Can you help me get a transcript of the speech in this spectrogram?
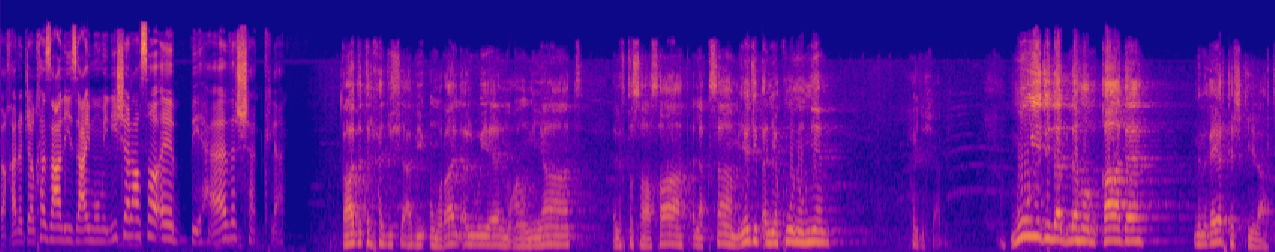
فخرج الخزعلي زعيم ميليشيا العصائب بهذا الشكل. قادة الحج الشعبي أمراء الألوية المعاونيات الاختصاصات الأقسام يجب أن يكونوا منين الحج الشعبي. مو يجلب لهم قادة من غير تشكيلات.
